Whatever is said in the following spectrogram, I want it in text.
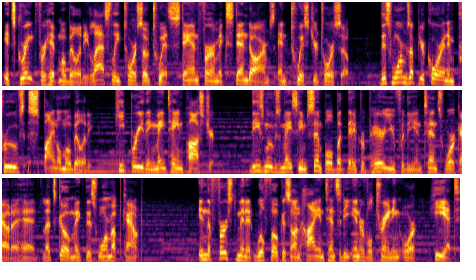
It's great for hip mobility. Lastly, torso twists. Stand firm, extend arms, and twist your torso. This warms up your core and improves spinal mobility. Keep breathing, maintain posture. These moves may seem simple, but they prepare you for the intense workout ahead. Let's go, make this warm-up count. In the first minute, we'll focus on high-intensity interval training or HIIT,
